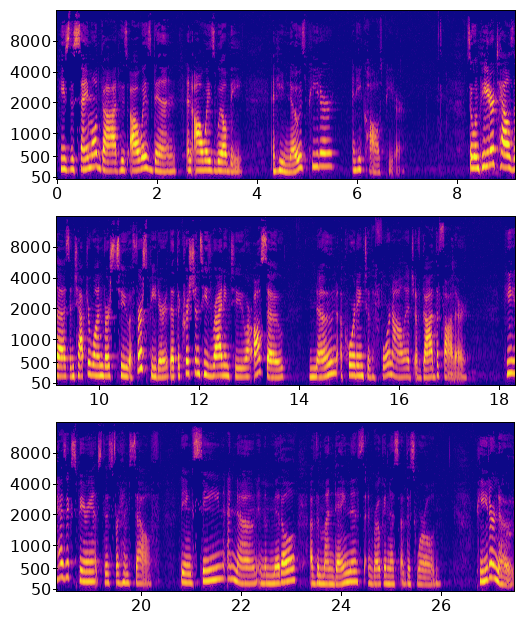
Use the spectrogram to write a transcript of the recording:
He's the same old God who's always been and always will be. And he knows Peter and he calls Peter. So when Peter tells us in chapter 1, verse 2 of 1 Peter that the Christians he's writing to are also known according to the foreknowledge of God the Father, he has experienced this for himself, being seen and known in the middle of the mundaneness and brokenness of this world. Peter knows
